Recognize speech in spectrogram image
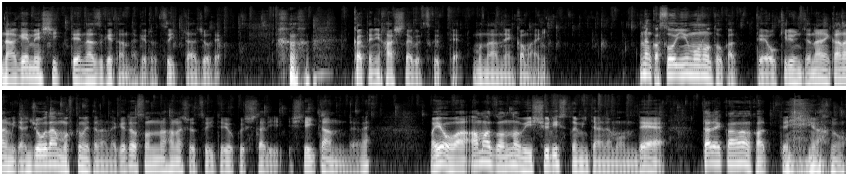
投げ飯って名付けたんだけど、ツイッター上で。勝手にハッシュタグ作って、もう何年か前に。なんかそういうものとかって起きるんじゃないかなみたいな冗談も含めてなんだけど、そんな話をツイートよくしたりしていたんだよね。まあ、要は Amazon のウィッシュリストみたいなもんで、誰かが勝手に、あの、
